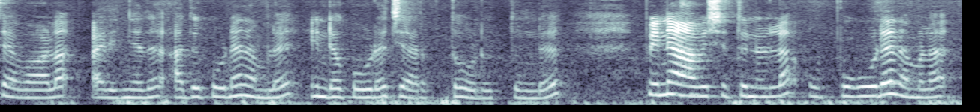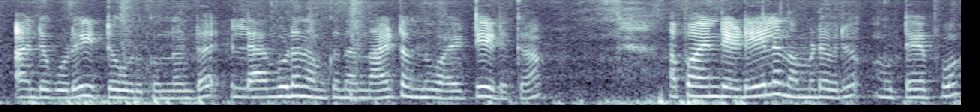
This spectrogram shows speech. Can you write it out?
സവാള അരിഞ്ഞത് അത് കൂടെ നമ്മൾ ഇതിന്റെ കൂടെ ചേർത്ത് കൊടുത്തിട്ടുണ്ട്. പിന്നെ ആവശ്യത്തിനുള്ള ഉപ്പ് കൂടെ നമ്മൾ അതിന്റെ കൂടെ ഇട്ട് കൊടുക്കുന്നുണ്ട്. എല്ലാം കൂടെ നമുക്ക് നന്നായിട്ടൊന്ന് വഴറ്റിയെടുക്കാം. അപ്പോൾ അതിന്റെ ഇടയിൽ നമ്മുടെ ഒരു മുട്ടയപ്പം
